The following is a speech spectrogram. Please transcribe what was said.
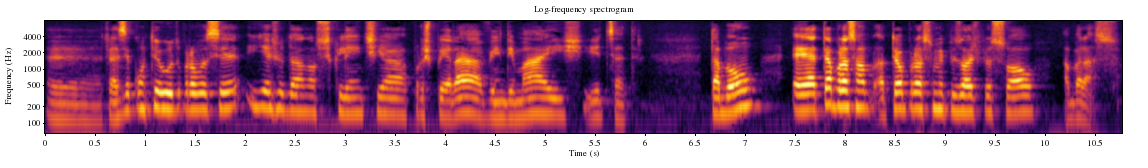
é, trazer conteúdo para você e ajudar nossos clientes a prosperar, a vender mais e etc. Tá bom? É, até, a próxima, até o próximo episódio, pessoal. Abraço.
